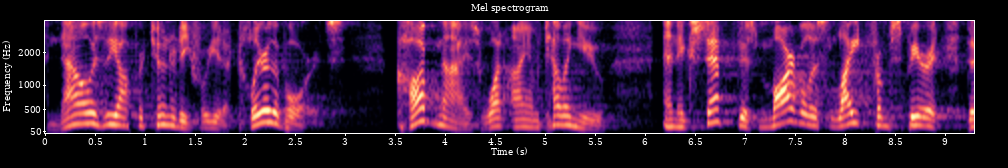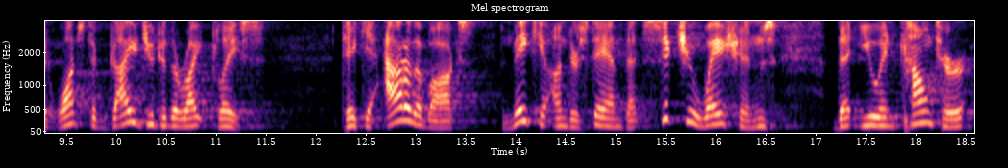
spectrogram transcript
And now is the opportunity for you to clear the boards, cognize what I am telling you, and accept this marvelous light from Spirit that wants to guide you to the right place, take you out of the box, and make you understand that situations that you encounter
